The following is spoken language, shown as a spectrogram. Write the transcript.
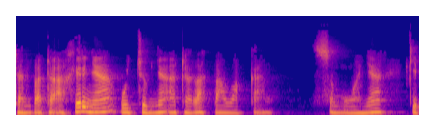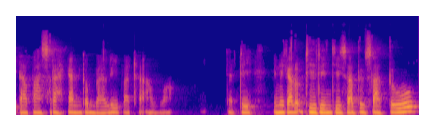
Dan pada akhirnya ujungnya adalah tawakal. Semuanya kita pasrahkan kembali pada Allah. Jadi ini kalau dirinci satu-satu,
